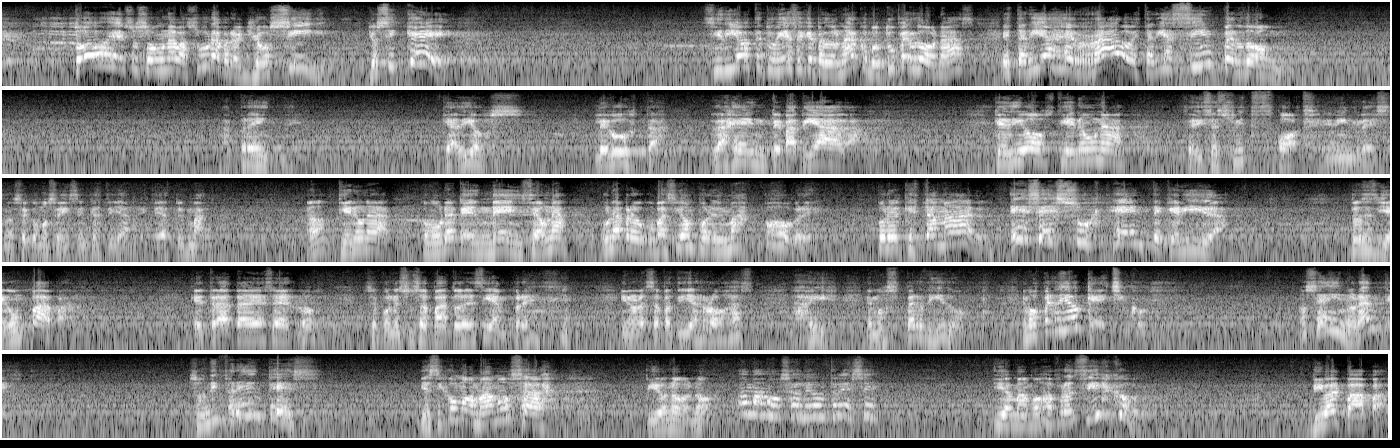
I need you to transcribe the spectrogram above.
todos esos son una basura, pero yo sí. ¿Yo sí qué? Si Dios te tuviese que perdonar como tú perdonas, estarías errado, estarías sin perdón. Que a Dios le gusta la gente pateada, que Dios tiene una, se dice sweet spot en inglés, no sé cómo se dice en castellano, ya estoy mal, ¿no? Tiene una, como una tendencia, una, una preocupación por el más pobre, por el que está mal. Esa es su gente querida. Entonces llega un papa que trata de hacerlo, se pone sus zapatos de siempre y no las zapatillas rojas. Ay, hemos perdido. ¿Hemos perdido qué, chicos? No seas ignorante. Son diferentes. Y así como amamos a Pío no, ¿no? Amamos a León XIII. Y amamos a Francisco. Viva el Papa.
